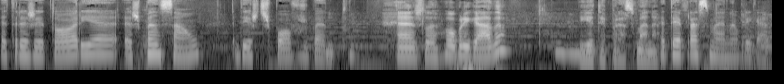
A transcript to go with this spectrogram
a trajetória, a expansão destes povos Banto. Ângela, obrigada uhum. e até para a semana. Até para a semana, obrigada.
